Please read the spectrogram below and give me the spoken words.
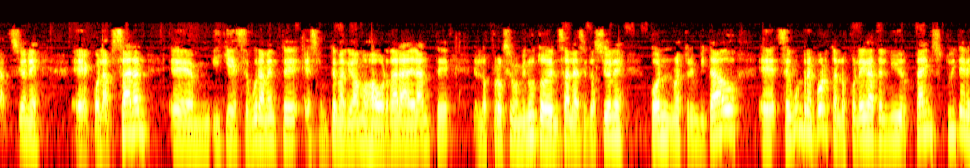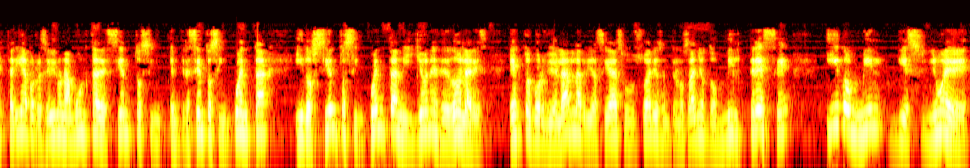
acciones eh, colapsaran, em, y que seguramente es un tema que vamos a abordar adelante en los próximos minutos en sala de situaciones con nuestro invitado. Eh, según reportan los colegas del New York Times, Twitter estaría por recibir una multa de entre 150 y 250 millones de dólares. Esto por violar la privacidad de sus usuarios entre los años 2013 y 2019.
